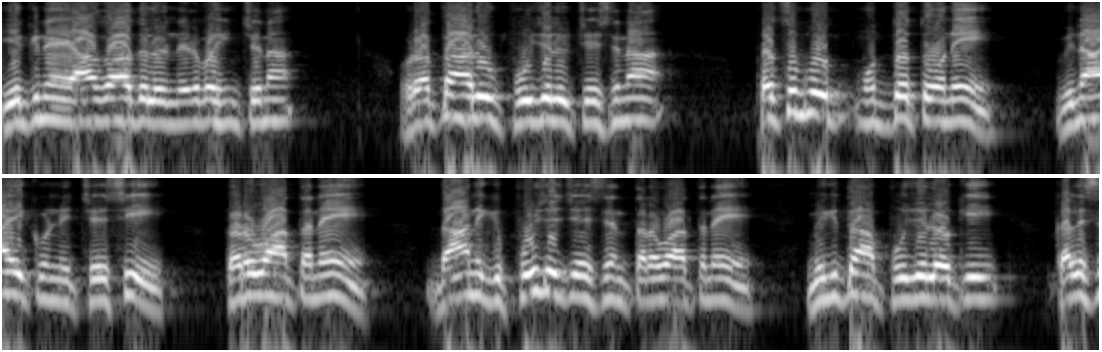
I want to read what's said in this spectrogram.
యజ్ఞ యాగాదులు నిర్వహించిన వ్రతాలు పూజలు చేసిన పసుపు ముద్దతోనే వినాయకుణ్ణి చేసి తరువాతనే దానికి పూజ చేసిన తర్వాతనే మిగతా పూజలోకి కలశ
